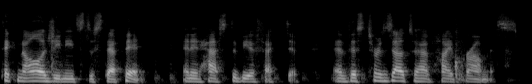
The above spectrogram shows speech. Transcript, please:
technology needs to step in and it has to be effective. And this turns out to have high promise.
